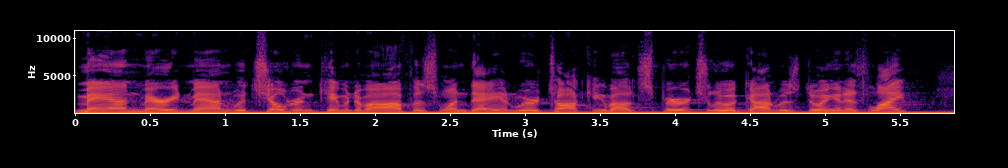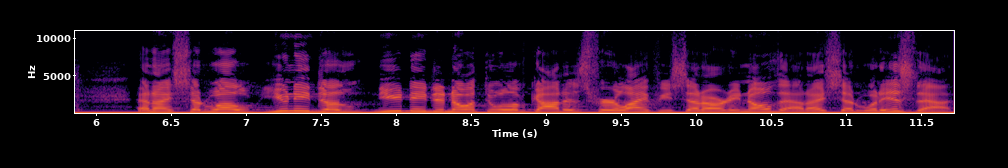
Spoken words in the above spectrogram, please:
man, married man with children, came into my office one day and we were talking about spiritually what God was doing in his life. And I said, Well, you need to you need to know what the will of God is for your life. He said, I already know that. I said, What is that?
